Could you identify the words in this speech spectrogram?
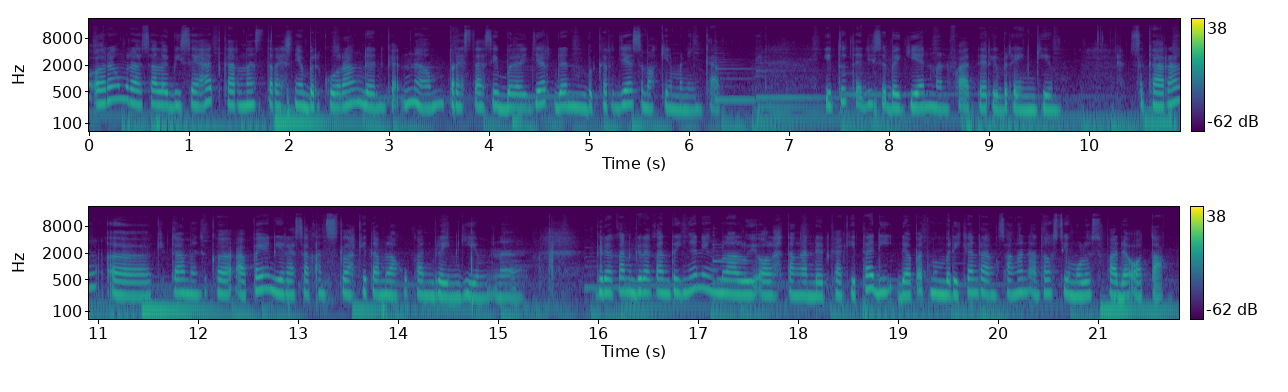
orang merasa lebih sehat karena stresnya berkurang dan keenam, prestasi belajar dan bekerja semakin meningkat. Itu tadi sebagian manfaat dari brain game. Sekarang uh, kita masuk ke apa yang dirasakan setelah kita melakukan brain game. Nah, gerakan-gerakan ringan yang melalui olah tangan dan kaki tadi dapat memberikan rangsangan atau stimulus pada otak.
